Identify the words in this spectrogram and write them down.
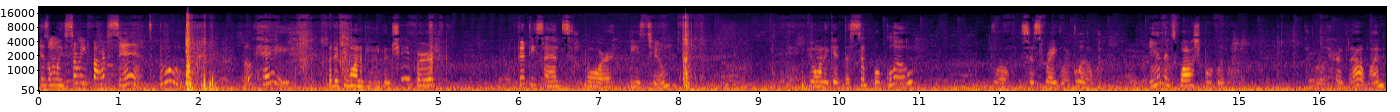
is only 75 cents. Ooh, okay. But if you want to be even cheaper, 50 cents for these two. If you want to get the simple glue, well, it's just regular glue. And it's washable glue. Haven't really heard of that one.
